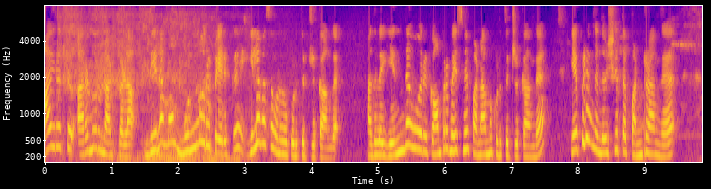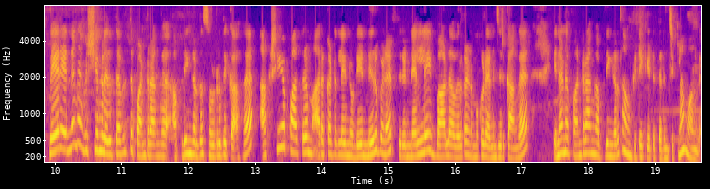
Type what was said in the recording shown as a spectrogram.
ஆயிரத்து அறுநூறு நாட்களா தினமும் முந்நூறு பேருக்கு இலவச உணவு கொடுத்துட்டு இருக்காங்க அதுல எந்த ஒரு காம்ப்ரமைஸுமே பண்ணாம கொடுத்துட்டு இருக்காங்க எப்படி அவங்க இந்த விஷயத்த பண்றாங்க? வேற என்னென்ன விஷயங்கள் இதை தவிர்த்து பண்றாங்க அப்படிங்கறத சொல்றதுக்காக அக்ஷய பாத்திரம் அறக்கட்டளையினுடைய நிறுவனர் திரு நெல்லை பாலு அவர்கள் நம்ம கூட இணைஞ்சிருக்காங்க. என்னென்ன பண்றாங்க அப்படிங்கறத அவங்க கிட்ட கேட்டு தெரிஞ்சுக்கலாம். வாங்க.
